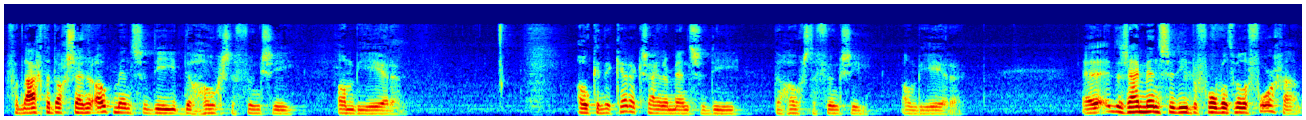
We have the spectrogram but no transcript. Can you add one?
Vandaag de dag zijn er ook mensen die de hoogste functie ambiëren. Ook in de kerk zijn er mensen die de hoogste functie ambiëren. Eh, er zijn mensen die bijvoorbeeld willen voorgaan.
